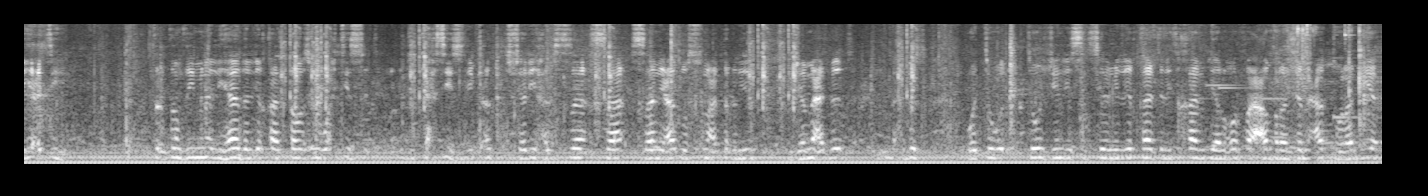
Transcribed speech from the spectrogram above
يأتي تنظيمنا لهذا اللقاء التواصل واحتساب التحسيس لشريحه الصانعات والصناع التقليدية بجماعه المحبس والتوجه لسلسلة من اللقاءات التي تقام بها الغرفة عبر الجامعات الترابية.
